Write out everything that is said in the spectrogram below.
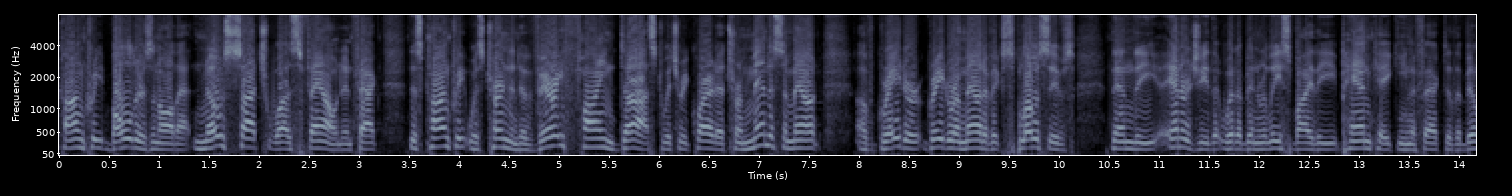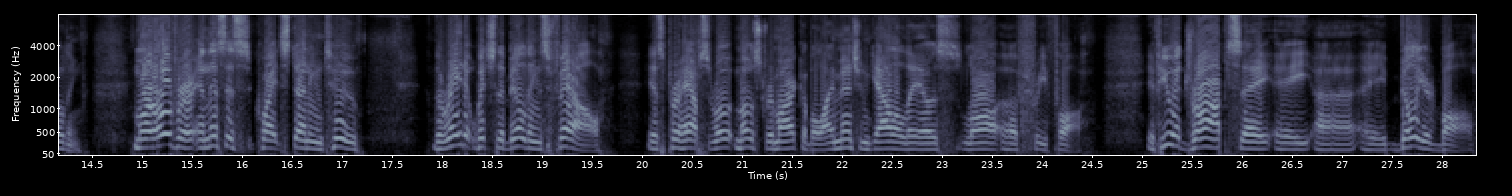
concrete boulders and all that. No such was found. In fact, this concrete was turned into very fine dust, which required a tremendous amount of greater, greater amount of explosives than the energy that would have been released by the pancaking effect of the building. Moreover, and this is quite stunning too, the rate at which the buildings fell is perhaps most remarkable. I mentioned Galileo's law of free fall. If you had dropped, say, a, uh, a billiard ball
